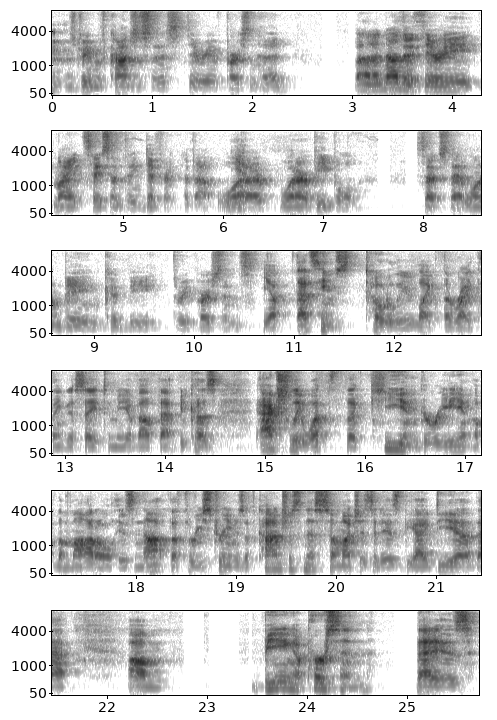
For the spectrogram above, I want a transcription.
Mhm. stream of consciousness theory of personhood. But another theory might say something different about what Yeah. are what are people, such that one being could be three persons. Yep, that seems totally like the right thing to say to me about that because actually, what's the key ingredient of the model is not the three streams of consciousness so much as it is the idea that um, being a person that is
